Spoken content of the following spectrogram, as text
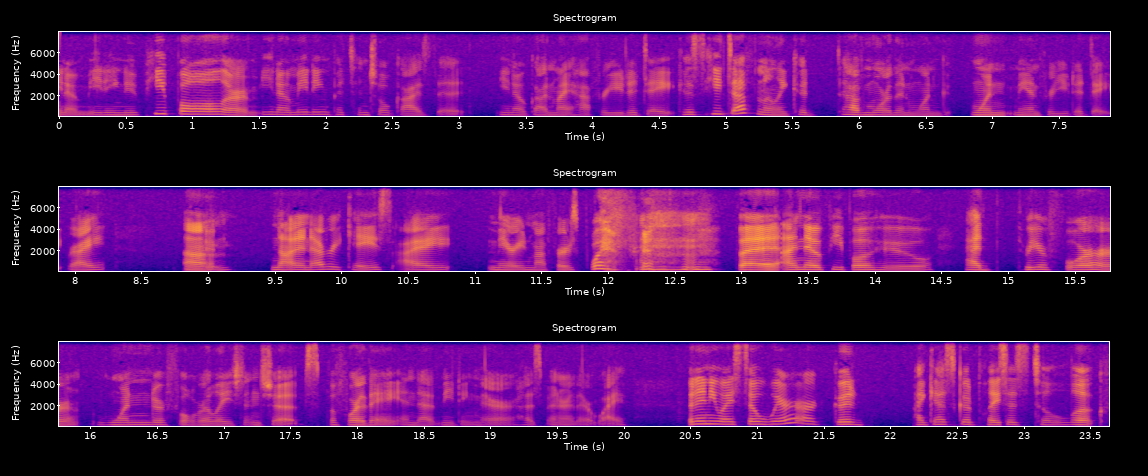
you know, meeting new people or, you know, meeting potential guys that, you know, God might have for you to date. Because he definitely could have more than one one man for you to date, right? Um, Not in every case. I married my first boyfriend, but I know people who had three or four wonderful relationships before they end up meeting their husband or their wife. But anyway, so where are good, I guess, good places to look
